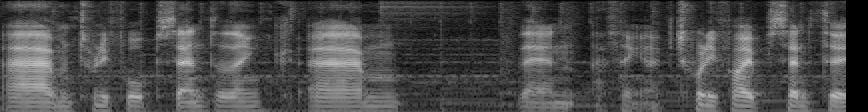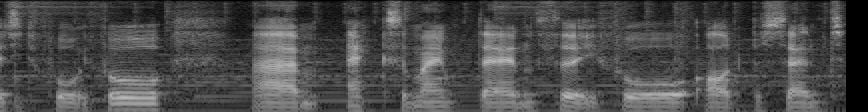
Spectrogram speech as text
24% um, I think, then I think like 25% 30 to 44, um, X amount then 34 odd percent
